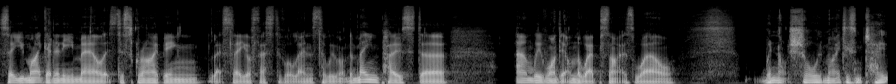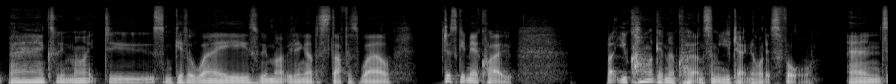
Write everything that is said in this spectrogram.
So you might get an email. It's describing, let's say, your festival lens. So we want the main poster, and we want it on the website as well we're not sure. We might do some tote bags. We might do some giveaways. We might be doing other stuff as well. Just give me a quote. But you can't give them a quote on something you don't know what it's for. And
